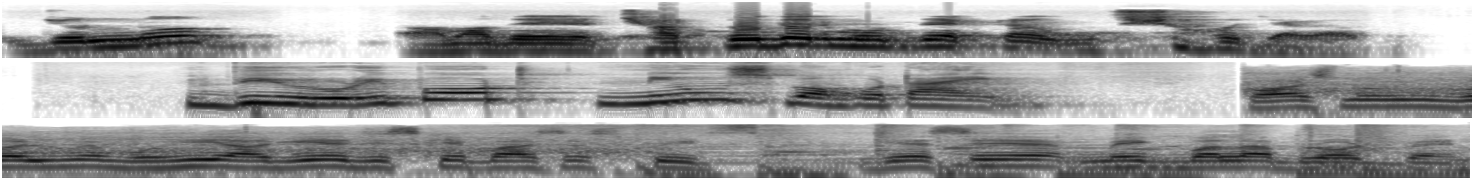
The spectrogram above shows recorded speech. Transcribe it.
জন্য আমাদের ছাত্রদের মধ্যে একটা উৎসাহ জাগাবে bureau report news Banga time fast moving world में वही आगे है जिसके पास है स्पीड जैसे मेकबाला ब्रॉडबैंड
